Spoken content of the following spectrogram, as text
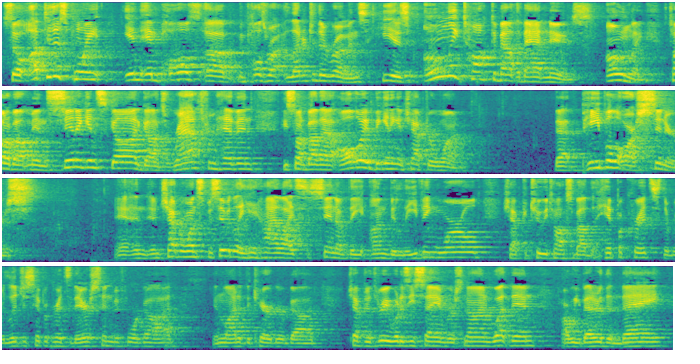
So up to this point in, in Paul's uh, in Paul's letter to the Romans, he has only talked about the bad news. Only he's talked about men's sin against God, God's wrath from heaven. He's talked about that all the way beginning in chapter one. That people are sinners. And in chapter 1 specifically, he highlights the sin of the unbelieving world. Chapter 2, he talks about the hypocrites, the religious hypocrites, their sin before God in light of the character of God. Chapter 3, what does he say in verse 9? What then? Are we better than they?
